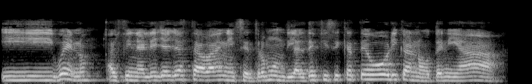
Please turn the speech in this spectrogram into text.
Y bueno, al final ella ya estaba en el Centro Mundial de Física Teórica, no tenía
